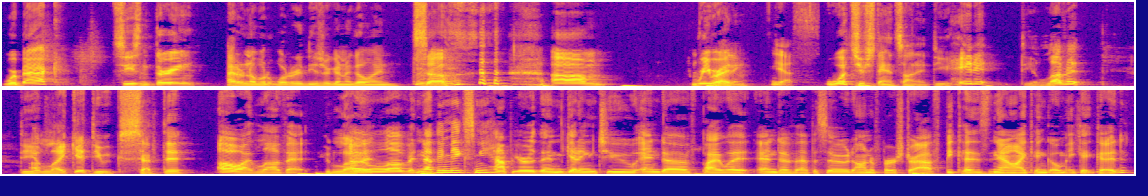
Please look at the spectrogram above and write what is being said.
we're back, season three. I don't know what order these are gonna go in. So, Mm-hmm. um, rewriting. Yes. What's your stance on it? Do you hate it? Do you love it? Do Uh, you like it? Do you accept it? Oh, I love it. You love I it? love it. Nothing makes me happier than getting to end of pilot, end of episode on a first draft because now I can go make it good.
